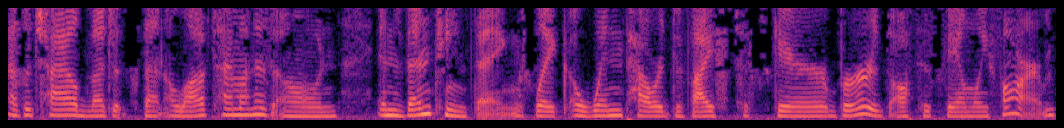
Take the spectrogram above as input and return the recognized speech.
As a child, Mudgett spent a lot of time on his own inventing things like a wind powered device to scare birds off his family farm.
